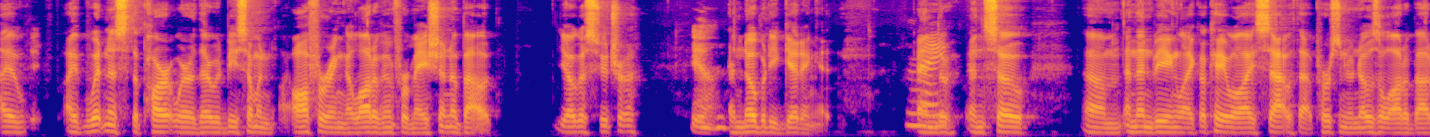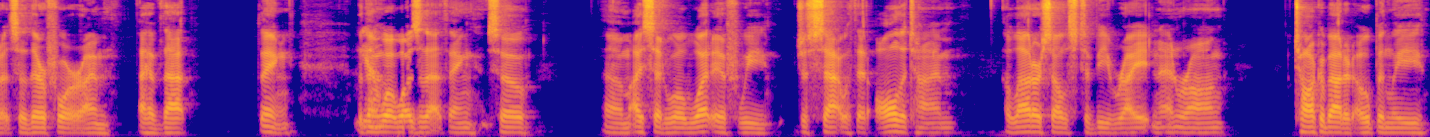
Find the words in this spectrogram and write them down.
I I've witnessed the part where there would be someone offering a lot of information about Yoga Sutra, yeah, and nobody getting it, right. and and so, um, and then being like, okay, well, I sat with that person who knows a lot about it, so therefore I'm I have that thing, but yeah. then what was that thing? So um, I said, well, what if we just sat with it all the time, allowed ourselves to be right and, and wrong, talk about it openly.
